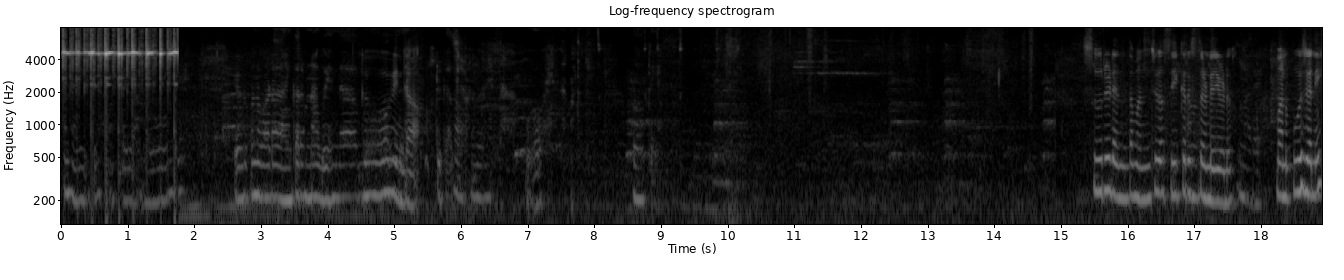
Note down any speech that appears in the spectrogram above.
ఆకు ఎడుకున్న వాడ భయంకరం నా గోవిందా. గోవింద. ఓకే. సూర్యుడు ఎంత మంచిగా స్వీకరిస్తుండే చూడు. మన పూజని.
